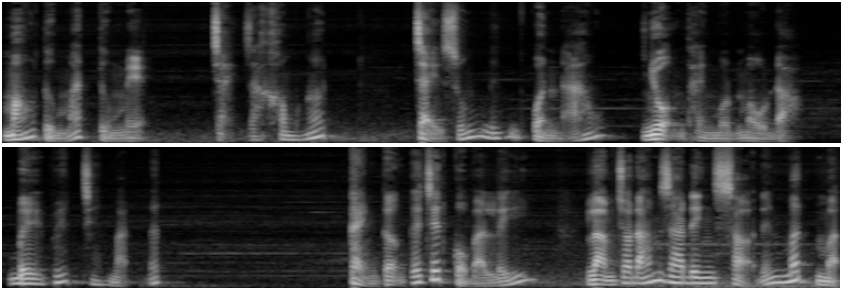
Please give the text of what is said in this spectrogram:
Máu từ mắt từ miệng chảy ra không ngớt, chảy xuống đến quần áo nhuộm thành một màu đỏ bê bết trên mặt đất. Cảnh tượng cái chết của bà lý làm cho đám gia đình sợ đến mất mật.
